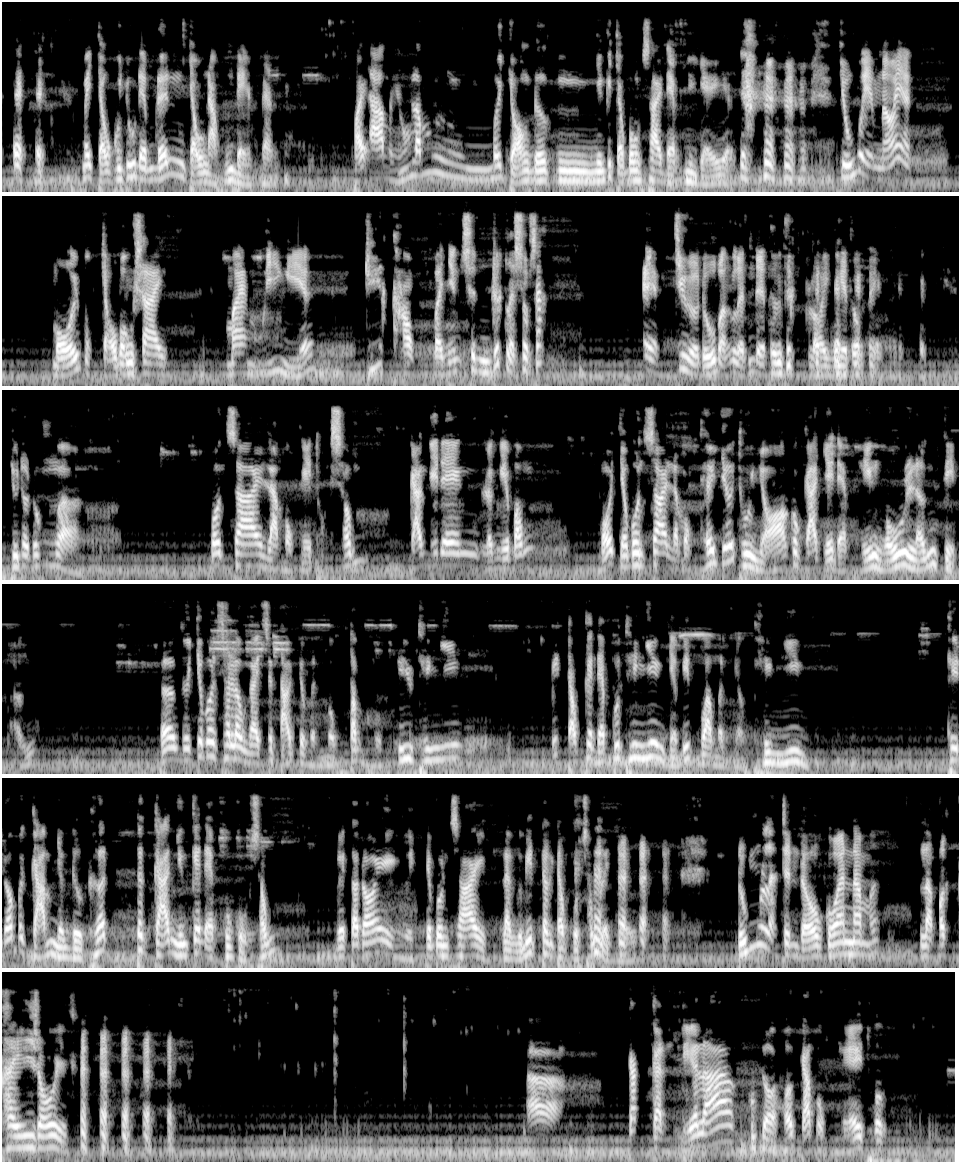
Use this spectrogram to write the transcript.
mấy chậu của chú đem đến chậu nào cũng đẹp nè. Phải am hiểu lắm mới chọn được những cái chậu bonsai đẹp như vậy. chú em nói anh, mỗi một chậu bonsai mang một ý nghĩa triết học và nhân sinh rất là sâu sắc. Em chưa đủ bản lĩnh để thưởng thức loại nghệ thuật này. Chú nói đúng mà. Bonsai là một nghệ thuật sống, cả nghĩa đen lẫn nghĩa bóng. Mỗi chậu bonsai là một thế giới thu nhỏ có cả vẻ đẹp hiện hữu lẫn tiềm ẩn. Ờ, người chơi bonsai lâu ngày sẽ tạo cho mình một tâm hồn yêu thiên nhiên, biết trọng cái đẹp của thiên nhiên và biết hòa mình vào thiên nhiên. Khi đó mới cảm nhận được hết tất cả những cái đẹp của cuộc sống. Người ta nói người chơi bonsai là người biết trân trọng cuộc sống là gì. Đúng là trình độ của anh Năm á, là bậc thầy rồi. à, cắt cành tỉa lá cũng đòi hỏi cả một nghệ thuật.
